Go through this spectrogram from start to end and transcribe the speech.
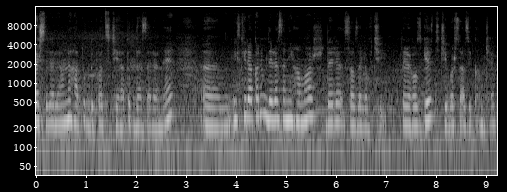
Մեր սերիալի անունը հատուկ դպրոց չի, հատուկ դասարան է։ Իսկ իրականում դերասանի համար դերը սազելով չի։ Դերը հոսգեստ չի, որ սազի կամ չէ։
